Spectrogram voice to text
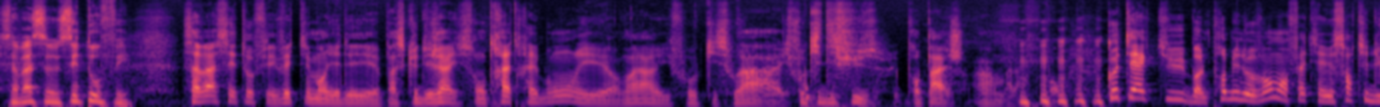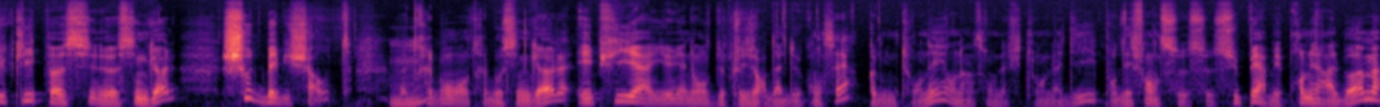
Ça va s'étoffer. Ça va s'étoffer, effectivement. Il y a des... Parce que déjà, ils sont très très bons et euh, voilà, il faut qu'ils soient... il faut qu'ils diffusent, ils propagent. hein, voilà. Bon. Côté actu, bon, le 1er novembre, en fait, il y a eu sortie du clip euh, euh, single, Shoot Baby Shout. Mhm. très bon, très beau single. Et puis, il y a eu annonce de plusieurs dates de concerts, comme une tournée, on, l'a, effectivement, on l'a dit, pour défendre ce, ce superbe et premier album.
